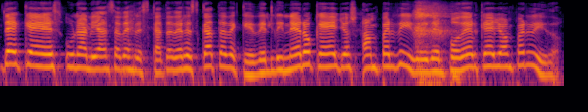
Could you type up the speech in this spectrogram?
de que es una alianza de rescate, de rescate de que del dinero que ellos han perdido y del poder que ellos han perdido.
